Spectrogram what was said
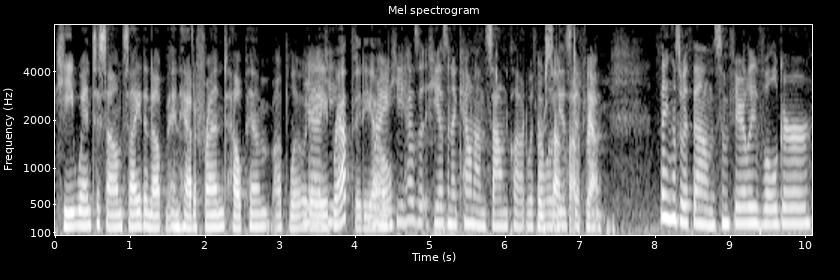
He went to SoundSite and up and had a friend help him upload a he- rap video. Right. He has a, he has an account on SoundCloud with Or all of these different yeah. Things with um, some fairly vulgar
